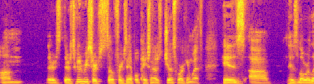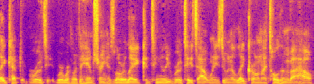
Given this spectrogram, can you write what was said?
um, there's there's good research. So, for example, a patient I was just working with, his uh, his lower leg kept rotate. We're working with the hamstring. His lower leg continually rotates out when he's doing a leg curl. And I told him about how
